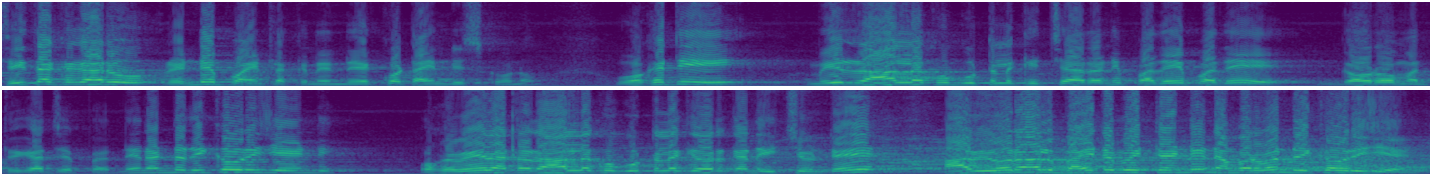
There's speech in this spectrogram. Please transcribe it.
సీతక్క గారు రెండే పాయింట్లకు నేను ఎక్కువ టైం తీసుకోను. ఒకటి మీరు రాళ్ళకు గుట్టలకు ఇచ్చారని పదే పదే గౌరవ మంత్రి గారు చెప్పారు. నేనంటే రికవరీ చేయండి. ఒకవేళ అట్లా రాళ్ళకు గుట్టలకు ఎవరికైనా ఇచ్చి ఉంటే ఆ వివరాలు బయట పెట్టండి నెంబర్ వన్ రికవరీ చేయండి.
